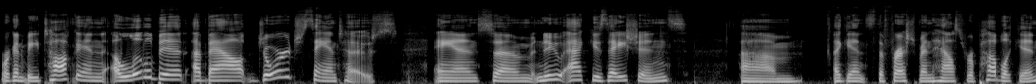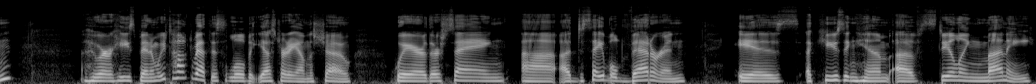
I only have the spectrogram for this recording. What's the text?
we're going to be talking a little bit about George Santos and some new accusations um, against the freshman House Republican, where he's been. And we talked about this a little bit yesterday on the show, where they're saying uh, a disabled veteran is accusing him of stealing money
